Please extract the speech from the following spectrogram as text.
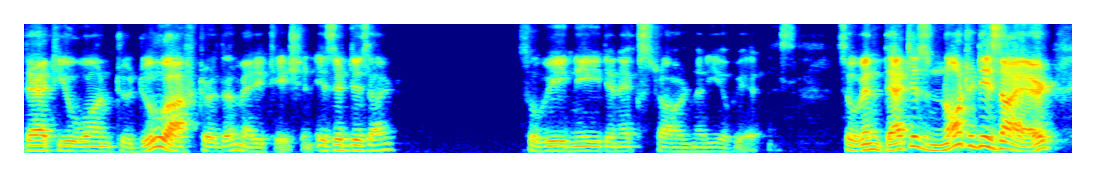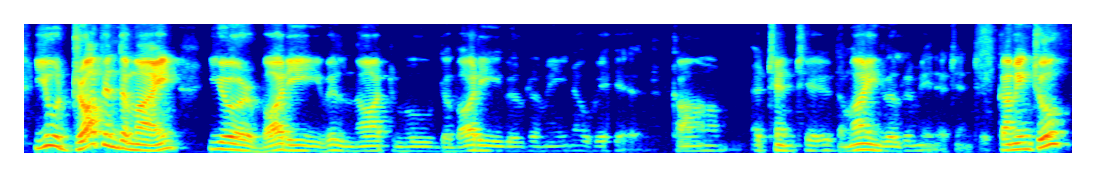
that you want to do after the meditation? Is it desired? So we need an extraordinary awareness. So when that is not desired, you drop in the mind, your body will not move. The body will remain aware, calm, attentive. The mind will remain attentive. Coming to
